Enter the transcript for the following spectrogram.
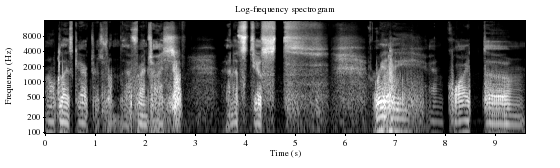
roleplay as characters from the franchise. And it's just really and quite, um,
